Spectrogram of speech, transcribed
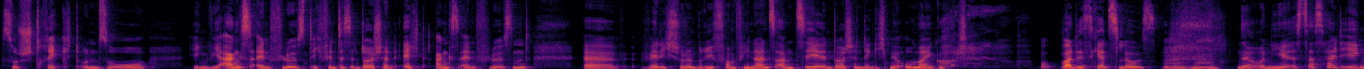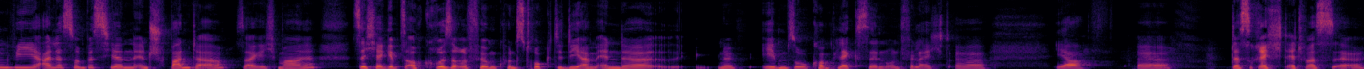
so strikt und so, irgendwie angsteinflößend. Ich finde es in Deutschland echt angsteinflößend. Äh, wenn ich schon einen Brief vom Finanzamt sehe in Deutschland, denke ich mir, oh mein Gott, was ist jetzt los? Mhm. Ne, und hier ist das halt irgendwie alles so ein bisschen entspannter, sage ich mal. Sicher gibt es auch größere Firmenkonstrukte, die am Ende ne, ebenso komplex sind und vielleicht äh, ja äh, das Recht etwas äh,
